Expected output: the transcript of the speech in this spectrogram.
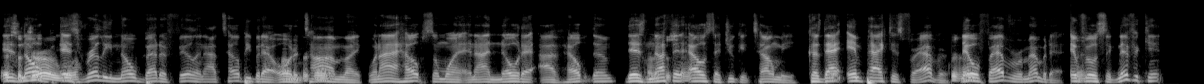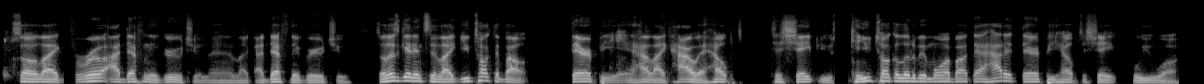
It's no, drug, it's really no better feeling. I tell people that all 100%. the time. Like when I help someone and I know that I've helped them, there's 100%. nothing else that you could tell me because that impact is forever. They will forever remember that. It feels significant. So like for real, I definitely agree with you, man. Like I definitely agree with you. So let's get into like you talked about therapy and how like how it helped to shape you. Can you talk a little bit more about that? How did therapy help to shape who you are?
